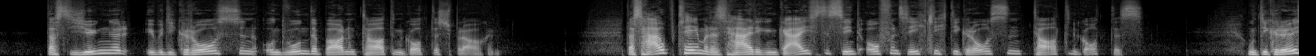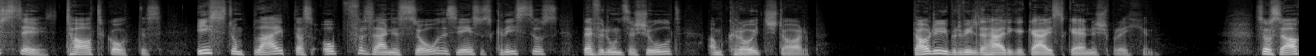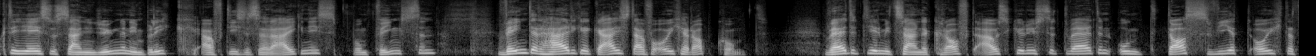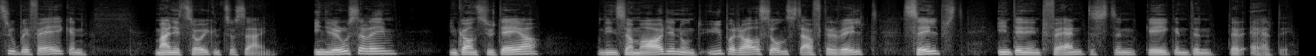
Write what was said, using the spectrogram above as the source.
dass die Jünger über die großen und wunderbaren Taten Gottes sprachen. Das Hauptthema des Heiligen Geistes sind offensichtlich die großen Taten Gottes. Und die größte Tat Gottes ist und bleibt das Opfer seines Sohnes Jesus Christus, der für unsere Schuld am Kreuz starb. Darüber will der Heilige Geist gerne sprechen. So sagte Jesus seinen Jüngern im Blick auf dieses Ereignis vom Pfingsten, wenn der Heilige Geist auf euch herabkommt, werdet ihr mit seiner Kraft ausgerüstet werden und das wird euch dazu befähigen, meine Zeugen zu sein. In Jerusalem, in ganz Judäa und in Samarien und überall sonst auf der Welt, selbst in den entferntesten Gegenden der Erde.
